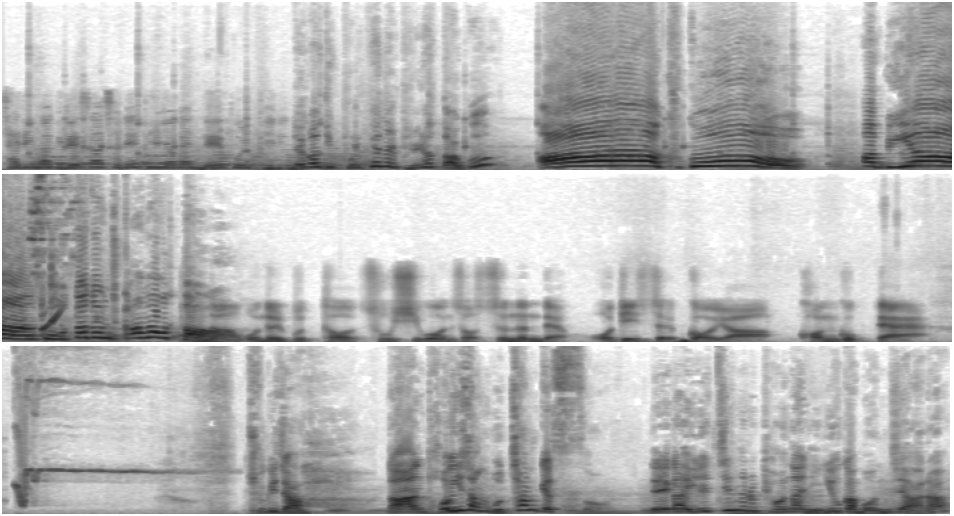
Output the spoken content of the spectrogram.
자리마 그래서 전에 빌려간 내 볼펜은 내가 네 볼펜을 빌렸다고? 아 그거 아 미안 그거 어디다 누나 까먹었다 오늘부터 수시원서 쓰는데 어디 쓸 거야? 건국대. 죽이자 난 더 이상 못 참겠어 내가 일진으로 변한 이유가 뭔지 알아?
